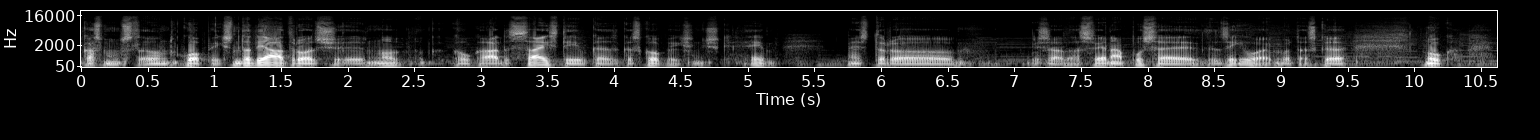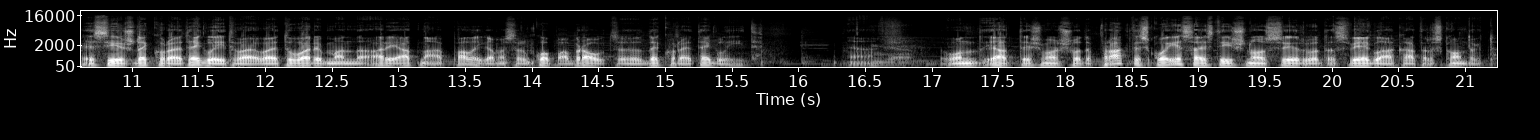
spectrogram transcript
kas mums ir kopīgs? Un tad jāatrod š- nu, kaut kāda saistība, kas, kas kopīgs. Viņš, hey, mēs tur visādās vienā pusē dzīvojam. Tas, ka, lūk, es iešu dekorēt eglīti, vai, vai tu vari man arī atnākt palīgā, mēs varam kopā braukt dekorēt eglīti. Jā. Jā. Un, jā, tiešām ar šo praktisko iesaistīšanos ir tas vieglāk atrast kontaktu.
